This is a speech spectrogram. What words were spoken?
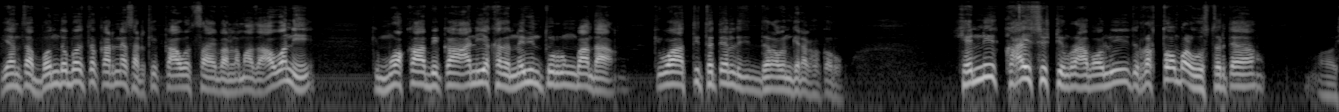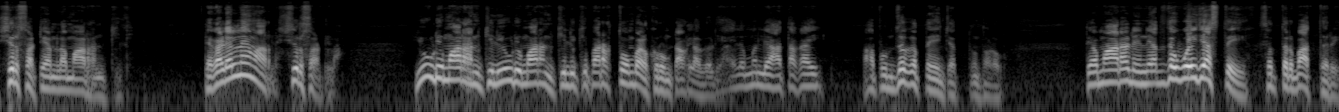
यांचा बंदोबस्त करण्यासारखी कावत साहेबांना माझं आव्हान आहे. की मोका बिका आणि एखादा नवीन तुरुंग बांधा किंवा तिथं त्यांना रवानगी नका करू. ह्यांनी काय सिस्टीम राबवली? रक्तांबाळ होस तर त्या अं, शिरसाट्यांना मारहाण केली. त्या गाड्याला नाही मारलं शिरसाटला. एवढी मारहाण केली एवढी मारहाण केली की पार रक्तोंबाळ करून टाकला गडी. ह्याला म्हणले आता काय? आपण जगत नाही यांच्यातून थोडं. त्या महाराणीने आता ते वय जास्त आहे सत्तर बहात्तर आहे.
